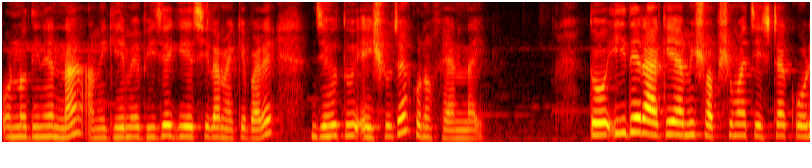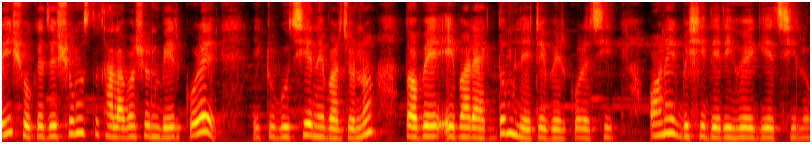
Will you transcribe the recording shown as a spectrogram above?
অন্য দিনের না। আমি ঘেমে ভিজে গিয়েছিলাম একেবারে। যেহেতু এই সোজা, কোনো ফ্যান নাই। তো ঈদের আগে আমি সবসময় চেষ্টা করি শোকেজের সমস্ত থালা বাসন বের করে একটু গুছিয়ে নেবার জন্য। তবে এবার একদম লেটে বের করেছি। অনেক বেশি দেরি হয়ে গিয়েছিল।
